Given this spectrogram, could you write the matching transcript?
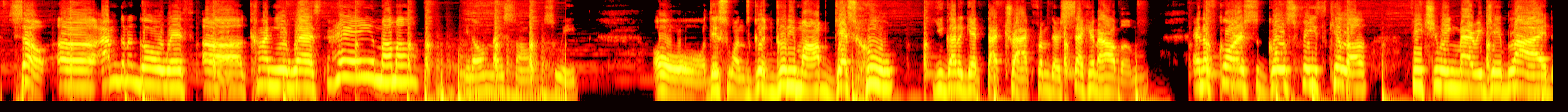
So uh, I'm gonna go with uh, Kanye West. Hey, mama. You know, nice song, sweet. Oh, this one's good. Goodie Mob. Guess who? You gotta get that track from their second album. And of course, Ghostface Killah featuring Mary J. Blige.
